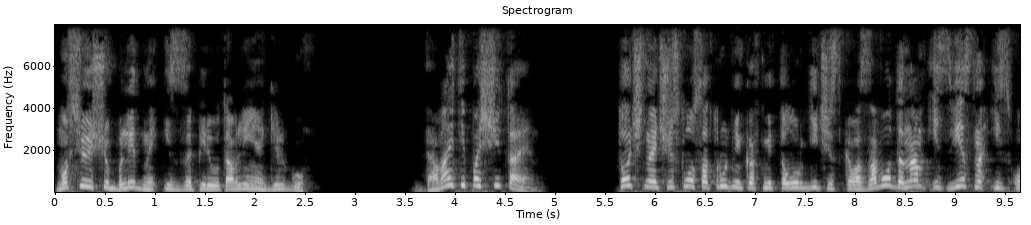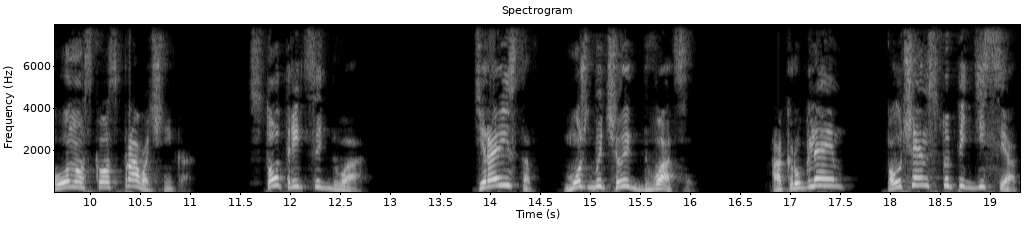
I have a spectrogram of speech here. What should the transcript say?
но все еще бледный из-за переутомления Гильгоф. «Давайте посчитаем. Точное число сотрудников металлургического завода нам известно из ООНовского справочника. 132. Террористов может быть человек 20. Округляем, получаем 150.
